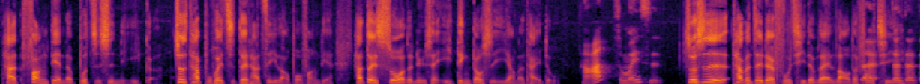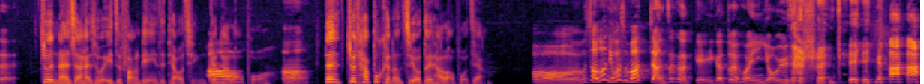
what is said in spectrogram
他放电的不只是你一个。就是他不会只对他自己老婆放电，他对所有的女生一定都是一样的态度啊？什么意思？就是他们这对夫妻，对不对？老的夫妻，对对对，就是男生还是会一直放电，一直调情，跟他老婆。嗯，但就他不可能只有对他老婆这样。哦，我想说，你为什么要讲这个给一个对婚姻犹豫的人听啊？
